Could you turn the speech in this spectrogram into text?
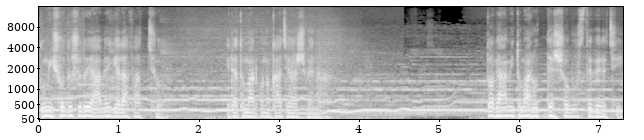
তুমি শুধু শুধুই আবেগে লাফাচ্ছ। এটা তোমার কোনো কাজে আসবে না। তবে আমি তোমার উদ্দেশ্য বুঝতে পেরেছি।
